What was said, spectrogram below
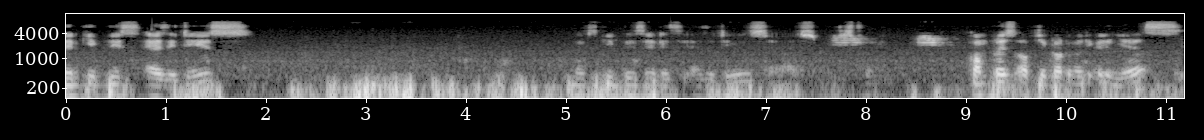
then keep this as it is. Let's keep this as, it is uh, compress object automatically yes.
